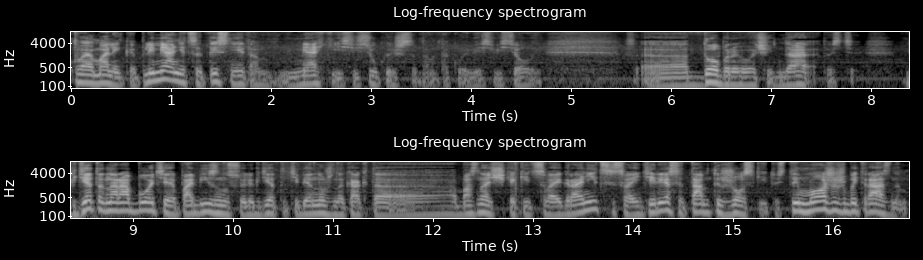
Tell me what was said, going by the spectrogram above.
твоя маленькая племянница, ты с ней там мягкий, сисюкаешься, там такой весь веселый, э, добрый очень, да, то есть где-то на работе по бизнесу или где-то тебе нужно как-то э, обозначить какие-то свои границы, свои интересы, там ты жесткий. То есть ты можешь быть разным.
